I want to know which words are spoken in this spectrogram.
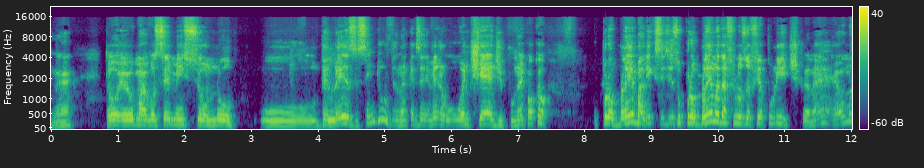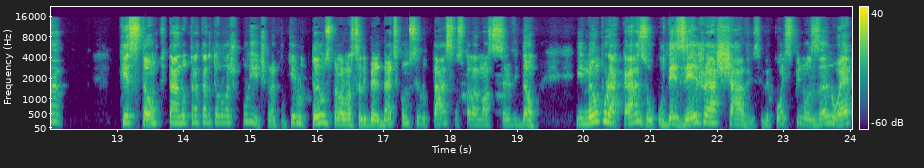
né? Então, eu, você mencionou o Deleuze, sem dúvida, né? Quer dizer, veja, o antiédipo, né? Qual que é o, o problema ali que se diz, o problema da filosofia política, né? É uma questão que está no Tratado Teológico Político, né? Porque lutamos pela nossa liberdade como se lutássemos pela nossa servidão. E não por acaso o desejo é a chave. Você vê, com Spinozano é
